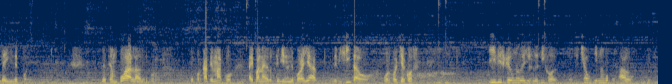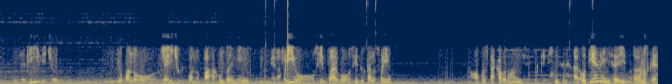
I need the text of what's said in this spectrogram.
de ahí, de por, de Zempoala, de por, de por Catemaco. Hay panaderos que vienen de por allá, de visita o por cualquier cosa. Y dice que uno de ellos les dijo, ese chavo tiene algo pesado. Y dice, sí, de hecho, yo cuando le he dicho que cuando pasa junto de mí me da frío o siento algo o siento escalofrío. No, pues está cabrón, dice, porque algo tiene, dice, y no sabemos qué es.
